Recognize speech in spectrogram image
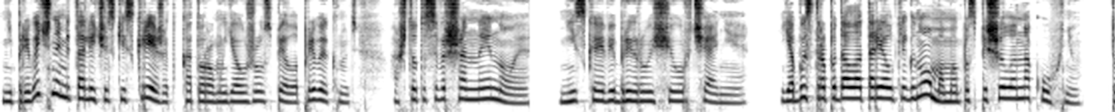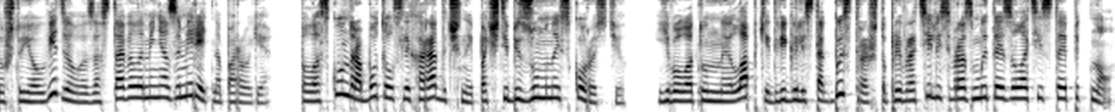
Непривычный металлический скрежет, к которому я уже успела привыкнуть, а что-то совершенно иное. Низкое вибрирующее урчание. Я быстро подала тарелки гномам и поспешила на кухню. То, что я увидела, заставило меня замереть на пороге. Полоскун работал с лихорадочной, почти безумной скоростью. Его латунные лапки двигались так быстро, что превратились в размытое золотистое пятно.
